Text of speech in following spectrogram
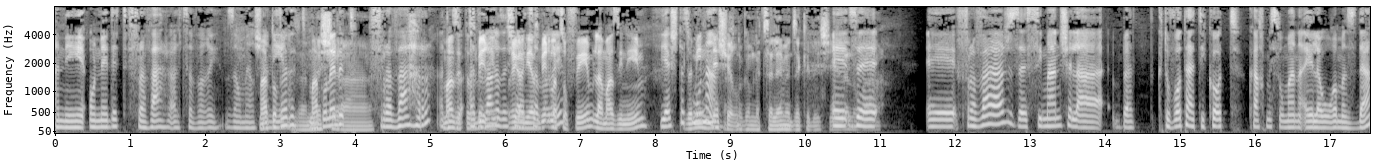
אני עונדת פרוור על צווארי, זה אומר שאני... מה את עובדת? מה את עונדת? מה זה? תסבירי. הדבר הזה רגע, שעל אני אסביר צווארי. לצופים, למאזינים. יש את זה מין התמונה. נשר. אנחנו גם נצלם את זה כדי שיהיה לנו... אה, פרוור זה סימן של ה... בכתובות העתיקות, כך מסומן האל האור המזדה,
